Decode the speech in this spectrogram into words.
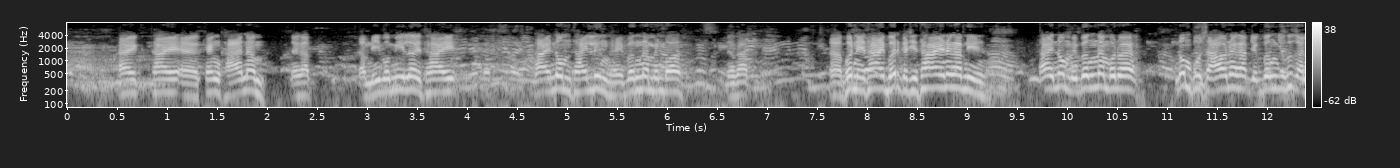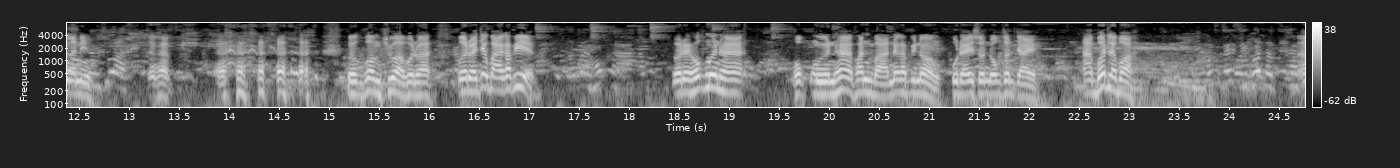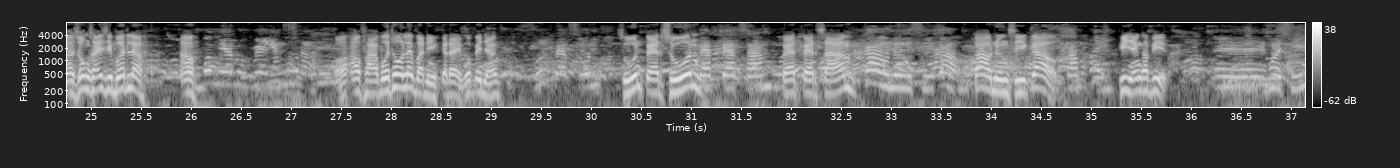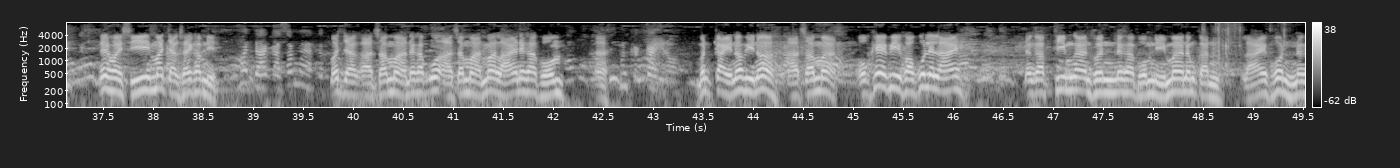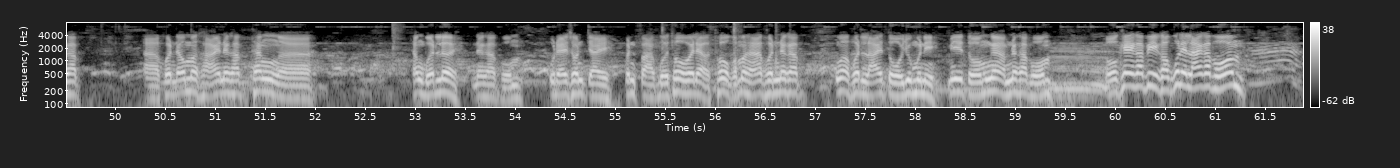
ๆไทายทยแข้งขานํนะครับ ตำนี้บ่มีเลยทายทายนมทายลึงให้เบิ่งนำแม่นบ่นะครับอ่าเพิ่นให้ทายเบิดก็สิทายนะครับนี่ทายนมให้เบิ่งนำเพิ่นว่านมผู้สาวนะครับอยากเบิ่งอยู่คือกันล่ะนี่นะครับเพื่อความชั่วเพิ่นว่าเปิดไว้จักบาทครับพี่เปิดไว้65,000 65,000บาทนะครับพี่น้องผู้ใดสนอกสนใจอ่าเบิดแล้วบ่อ่าสงสัยสิเบิดแล้วเอาพ่อเมียลูกแม่ยังรู้นะอ๋อเอาฝากเบอร์โทรเลยบัดนี้ก็ได้บ่เป็นหยัง ศูนย์แปดศูนย์080แปดแปดสาม883เก้าหนึ่งสี่เก้า9149ครับผมพี่หยังครับพี่เอ่อหอยสีได้หอยสีมาจากไสครับนี่ มาจากอาสามารถครับมาจากอาจสามารถนะครับว่าอาจสามารถมาหลายนะครับผมอะ มันก็ไก่เนาะ มันไก่เนาะพี่เนาะอาจสามารถโอเคพี่ขอบคุณหลายๆนะครับทีมงานเพิ่นนะครับผมหนีมานํกันหลายคนนะครับอ่าเพิ่นเอามาขายนะครับทั้งเอ่อทั้งเบิดเลยนะครับผมผู้ใดสนใจเพิ่นฝากเบอร์โทรไว้แล้วโทรเข้ามาหาเพิ่นนะครับว่าเพิ่นหลายตัวอยู่มื้อนี้มีตัวงามนะครับผม โอเคครับพี่ขอบคุณหลายๆครับผม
